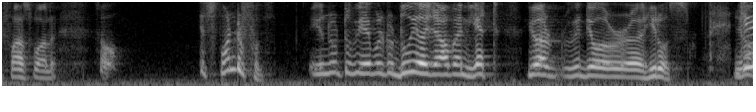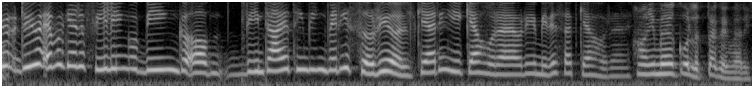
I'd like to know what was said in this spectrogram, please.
fast bowler. So it's wonderful, you know, to be able to do your job and yet you are with your uh, heroes do you, do you ever get a feeling of being um, the entire thing being very surreal कि अरे ये क्या हो रहा है और ये मेरे साथ क्या हो रहा है हाँ ये मेरे को लगता है कई बारी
